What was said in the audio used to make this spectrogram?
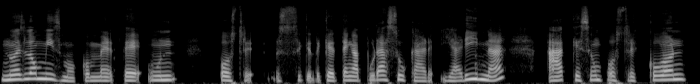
no es lo mismo comerte un postre que tenga pura azúcar y harina a que sea un postre con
